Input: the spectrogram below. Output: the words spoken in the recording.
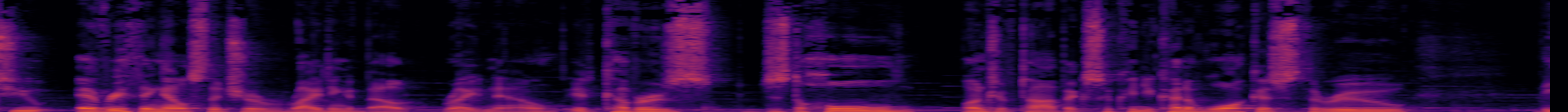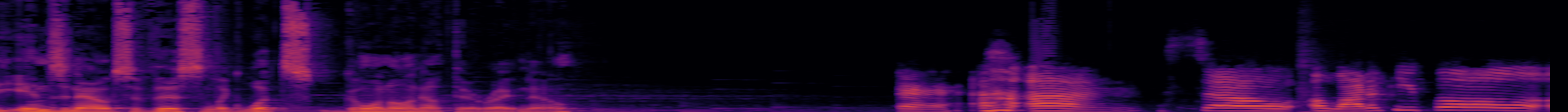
to everything else that you're writing about right now. It covers just a whole bunch of topics. So can you kind of walk us through the ins and outs of this and like what's going on out there right now? Sure. Um, so a lot of people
